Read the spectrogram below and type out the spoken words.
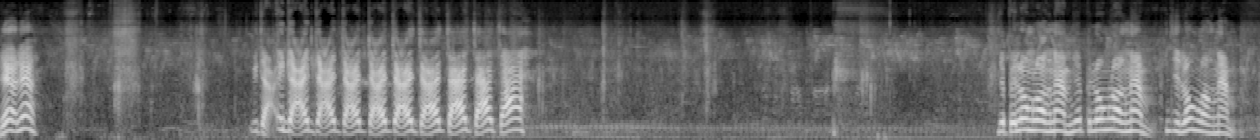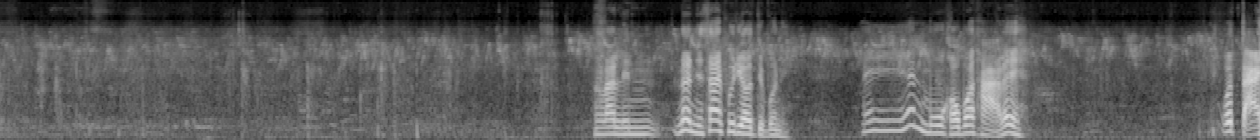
เร็วเร็ว วิจ่ายจ่ายจ่ายจ่ายจ่ายจ่ายจ่ายจ่ายจ่ายจ่ายอย่าไปล่องล่องน้ำอย่าไปล่องล่องน้ำมันจะล่องล่องน้ำทางร้านเล่นเนิ่นนี่ใส่ผู้เดียวติดบนี่ไอ้เห็นหมูเขาบ่ถ่าเลยว่าตาย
